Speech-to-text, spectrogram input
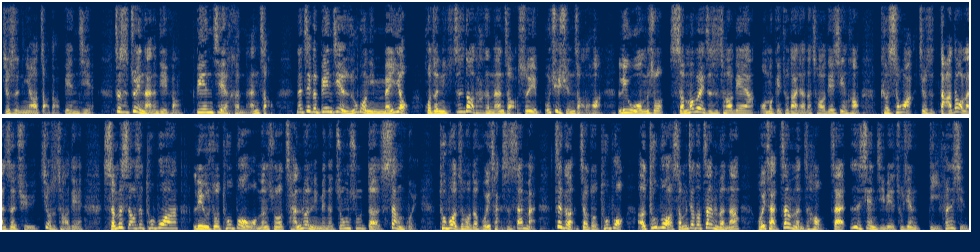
就是你要找到边界，这是最难的地方，边界很难找。那这个边界，如果你没有，或者你知道它很难找，所以不去寻找的话，例如我们说什么位置是超跌呀？我们给出大家的超跌信号，可视化就是达到蓝色区域就是超跌。什么时候是突破啊？例如说突破，我们说缠论里面的中枢的上轨突破之后的回踩是三买，这个叫做突破。而突破什么叫做站稳呢？回踩站稳之后，在日线级别出现底分型，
